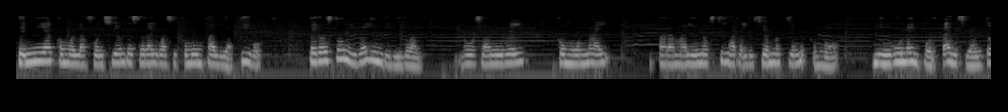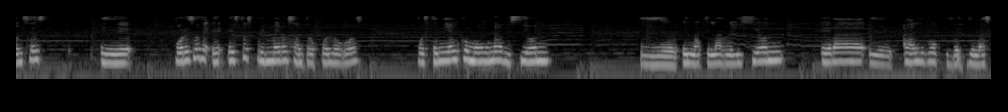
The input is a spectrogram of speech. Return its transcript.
tenía como la función de ser algo así como un paliativo, pero esto a nivel individual, ¿no? O sea, a nivel comunal, para Malinowski la religión no tiene como ninguna importancia. Entonces, eh, por eso de, eh, estos primeros antropólogos pues tenían como una visión eh, en la que la religión era eh, algo, de, de, las,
